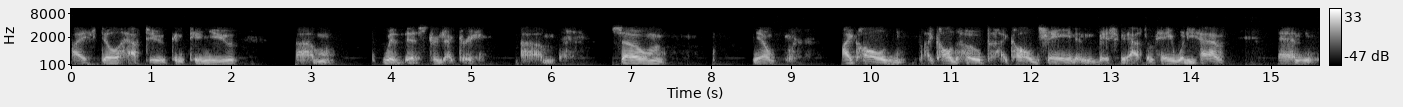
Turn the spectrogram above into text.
I still have to continue um, with this trajectory. Um, so, you know." I called I called Hope, I called Shane, and basically asked him, "Hey, what do you have?" And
